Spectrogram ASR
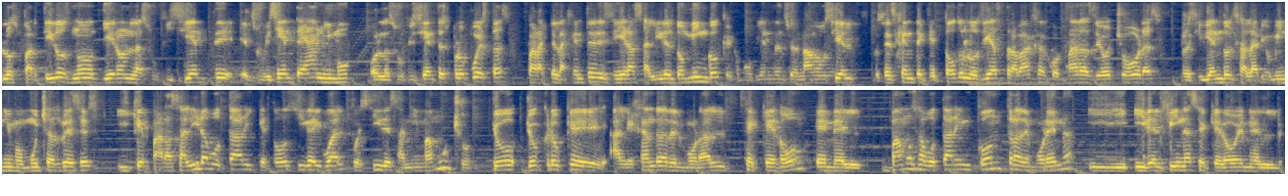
los partidos no dieron la suficiente, el suficiente ánimo o las suficientes propuestas para que la gente decidiera salir el domingo, que como bien mencionaba Ociel, pues es gente que todos los días trabaja jornadas de ocho horas, recibiendo el salario mínimo muchas veces, y que para salir a votar y que todo siga igual, pues sí desanima mucho. Yo, yo creo que Alejandra del Moral se quedó en el vamos a votar en contra de Morena y, y Delfina se quedó en el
